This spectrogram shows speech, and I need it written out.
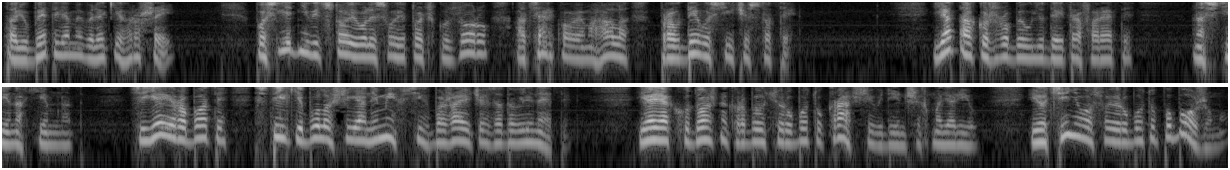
та любителями великих грошей. Послідні відстоювали свою точку зору, а церква вимагала правдивості і чистоти. Я також робив людей трафарети на стінах кімнат. Цієї роботи стільки було, що я не міг всіх бажаючих задовільнити. Я, як художник, робив цю роботу краще від інших малярів і оцінював свою роботу по-божому,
